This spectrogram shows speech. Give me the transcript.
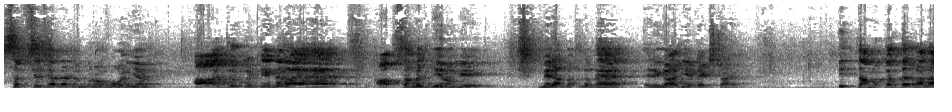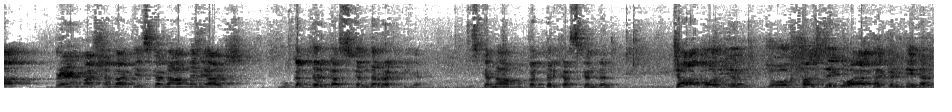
सबसे ज़्यादा नंबर ऑफ़ वॉल्यूम आज जो कंटेनर आया है, आप समझ गए होंगे, मेरा मतलब है रिगालिया टेक्सटाइल इतना मुकद्दर वाला ब्रांड माशाल्लाह, कि इसका नाम मैंने आज मुकद्दर का सिकंदर रख दिया। इसका नाम मुकद्दर का सिकंदर। चार वॉल्यूम जो थर्सडे को आया था कंटेनर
